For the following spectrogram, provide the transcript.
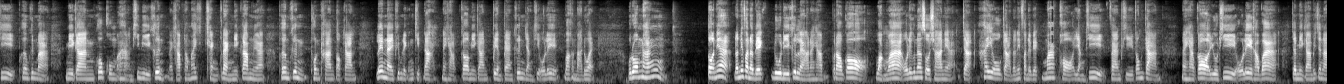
ที่เพิ่มขึ้นมา มีการควบคุมอาหารที่ดีขึ้นนะครับทำให้แข็งแกร่งมีกล้ามเนื้อ เพิ่มขึ้นทนทานต่อการเล่นในพรีเมียร์ลีกอังกฤษได้นะครับ ก็มีการเปลี่ยนแปลงขึ้นอย่างที่โอเล่ว่ากันมาด้วย รวมทั้งตอนนี้ดอนนี่ฟันเดอร์เบกดูดีขึ้นแล้วนะครับ เราก็หวังว่าโอเลกุน่าโซชาเนี่ยจะให้โอกาสดอนนี่ฟันเดอร์เบกมากพออย่างที่แฟนพีต้องการ นะครับ ก็อยู่ที่โอเล่ครับว่าจะมีการพิจารณา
